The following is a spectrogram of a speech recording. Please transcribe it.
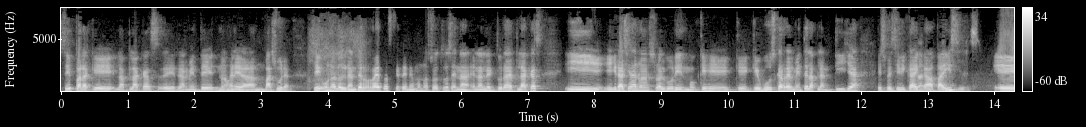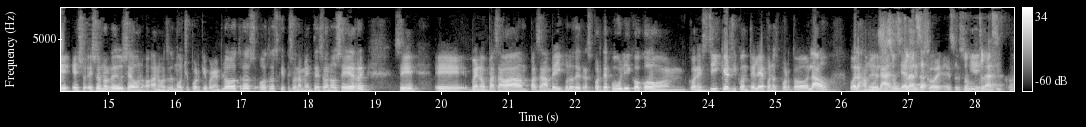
¿sí? para que las placas eh, realmente no generaran basura. ¿sí? Uno de los grandes retos que tenemos nosotros en la, en la lectura de placas y, y, gracias a nuestro algoritmo que, que, que, busca realmente la plantilla específica de cada país, eh, eso, eso nos reduce a, uno, a, nosotros mucho, porque por ejemplo otros, otros que solamente son OCR, ¿sí? Eh, bueno, pasaban, pasaban vehículos de transporte público con, con stickers y con teléfonos por todo lado, o las ambulancias. Eso es un clásico, ¿eh? Eso es un clásico.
